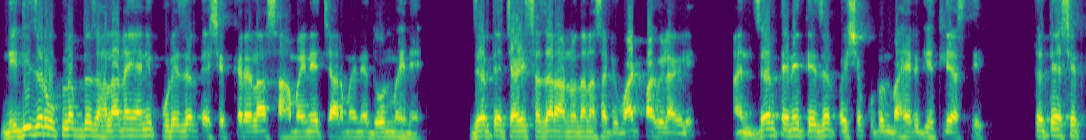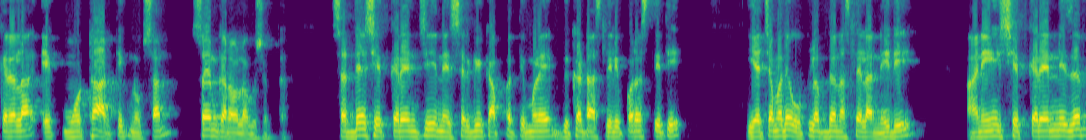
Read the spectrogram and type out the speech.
निधी जर उपलब्ध झाला नाही आणि पुढे जर त्या शेतकऱ्याला सहा महिने चार महिने दोन महिने जर त्या चाळीस हजार अनुदानासाठी वाट पाहावी लागली आणि जर त्याने ते जर पैसे कुठून बाहेर घेतले असतील तर त्या शेतकऱ्याला एक मोठं आर्थिक नुकसान सहन करावं लागू शकतं. सध्या शेतकऱ्यांची नैसर्गिक आपत्तीमुळे बिकट असलेली परिस्थिती याच्यामध्ये उपलब्ध नसलेला निधी आणि शेतकऱ्यांनी जर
